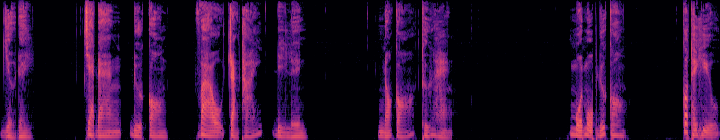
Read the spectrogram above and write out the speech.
Giờ đây, cha đang đưa con vào trạng thái đi lên. Nó có thứ hạng. Mỗi một đứa con có thể hiểu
